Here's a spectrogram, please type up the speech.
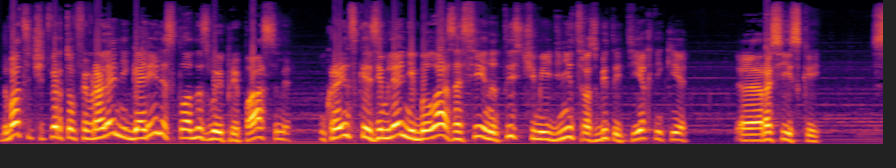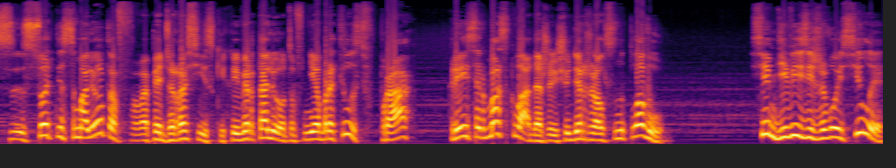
24 февраля не горели склады с боеприпасами, украинская земля не была засеяна тысячами единиц разбитой техники э, российской, сотни самолетов, опять же российских, и вертолетов не обратилась в прах, крейсер «Москва» даже еще держался на плаву. Семь дивизий живой силы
